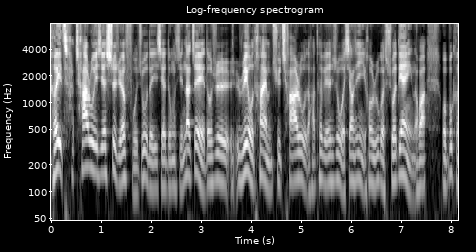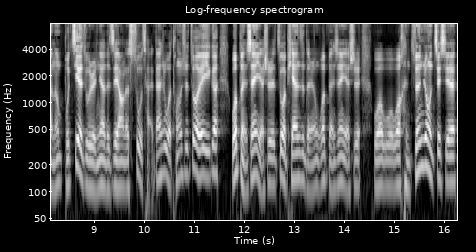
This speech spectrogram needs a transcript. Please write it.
可以插插入一些视觉辅助的一些东西，那这也都是 real time 去插入的哈。特别是我相信以后如果说电影的话，我不可能不借助人家的这样的素材。但是我同时作为一个我本身也是做片子的人，我本身也是我我我很尊重这些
